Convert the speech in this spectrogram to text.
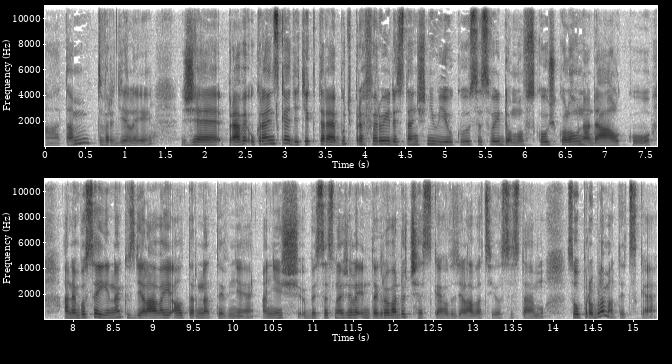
a tam tvrdili, že právě ukrajinské děti, které buď preferují distanční výuku se svojí domovskou školou na dálku, anebo se jinak vzdělávají alternativně, aniž by se snažili integrovat do českého vzdělávacího systému, jsou problematické.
